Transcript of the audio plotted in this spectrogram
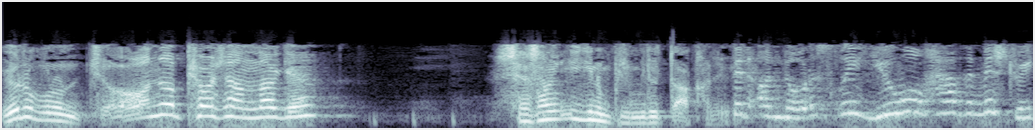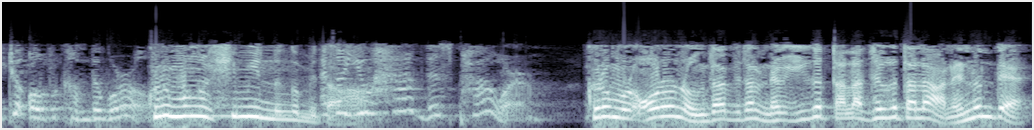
여러분은 전혀 표시 안 나게 세상 이기는 비밀을 딱 가지고 Then unnoticeably, you will have the mystery to overcome the world. 그러면 힘이 있는 겁니다. so you have this power. 그러면 오는 응답이 달라. 내가 이것 달라 저것 달라 안 했는데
